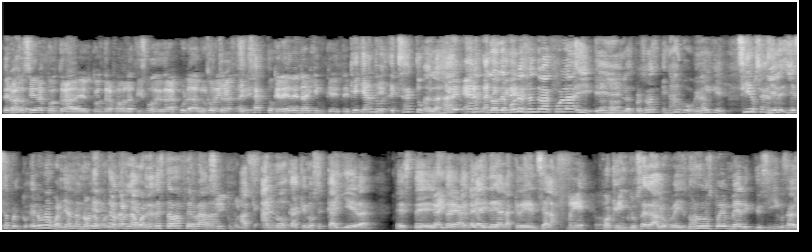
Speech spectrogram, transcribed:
pero bueno, algo- si era contra el contrafanatismo de Drácula los Contra- reyes, exacto. Creer en alguien que te que ya no, miente. exacto, Ajá, sí, los demonios creen- en Drácula y, y las personas en algo, en alguien. sí, o sea, Y, él- y esa era una guardiana, ¿no? La guardiana, la guardiana. estaba aferrada Sí, como a, los- a no, a que no se cayera este, La esta- idea, la, la- idea, la creencia, la fe, Ah. porque incluso era a los reyes, no, no los pueden ver, y que sí, o sea,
